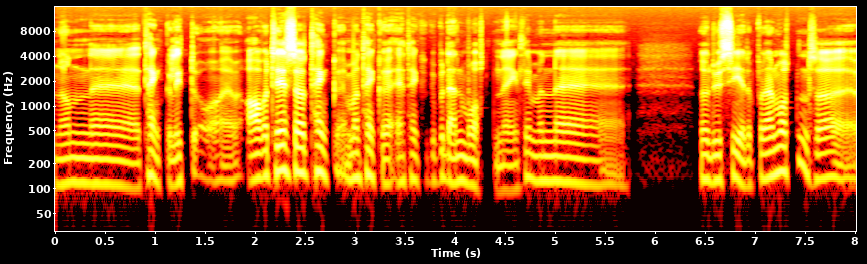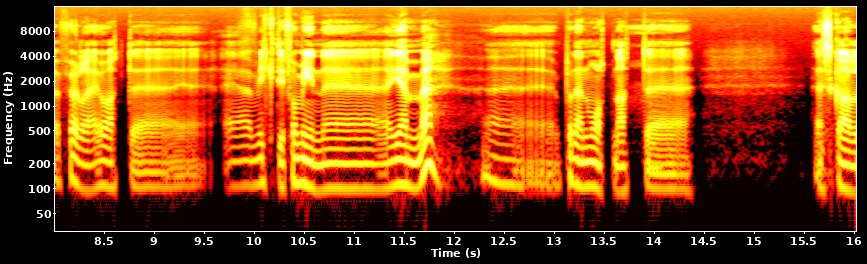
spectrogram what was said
når en eh, tenker litt Av og til så tenker tenker, Jeg tenker ikke på den måten, egentlig, men når du sier det på den måten, så føler jeg jo at det er viktig for mine hjemme. Eh, på den måten at eh, jeg skal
